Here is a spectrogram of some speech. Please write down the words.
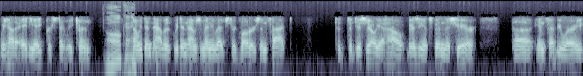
we had an 88 percent return. Oh, okay. And we didn't have a, we didn't have as many registered voters. In fact, to, to just show you how busy it's been this year, uh, in February,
